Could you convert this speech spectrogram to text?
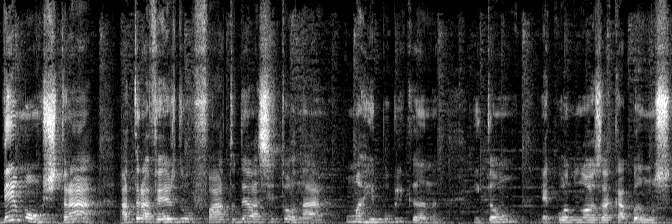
demonstrar através do fato dela se tornar uma republicana. Então, é quando nós acabamos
